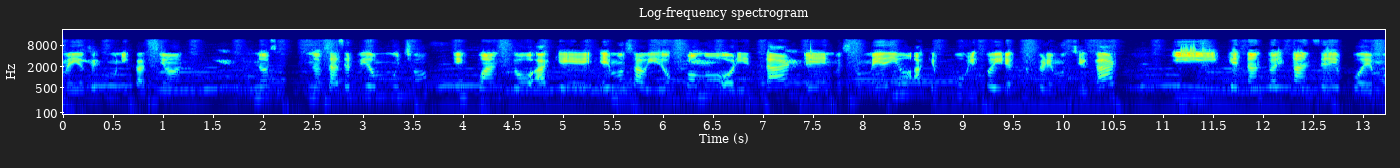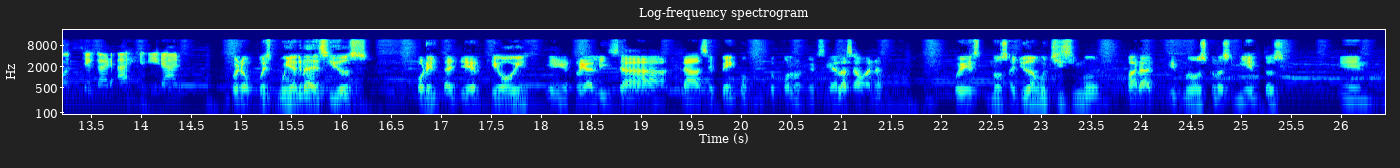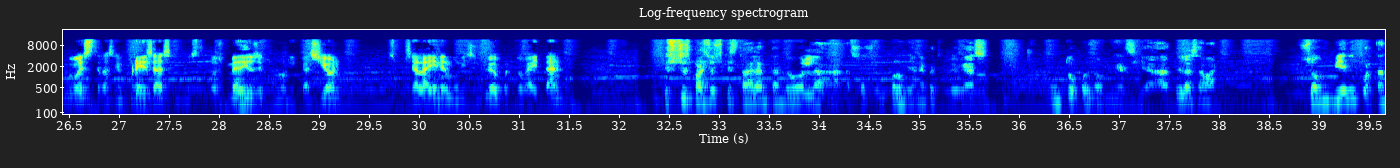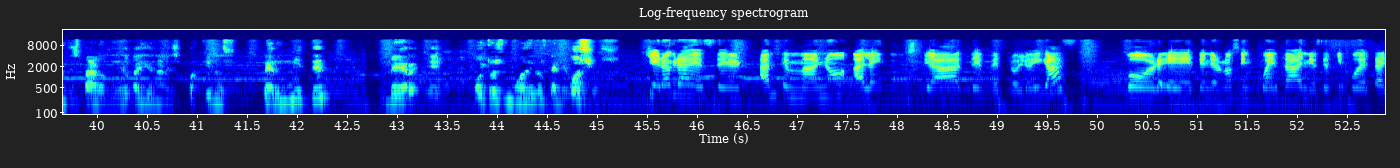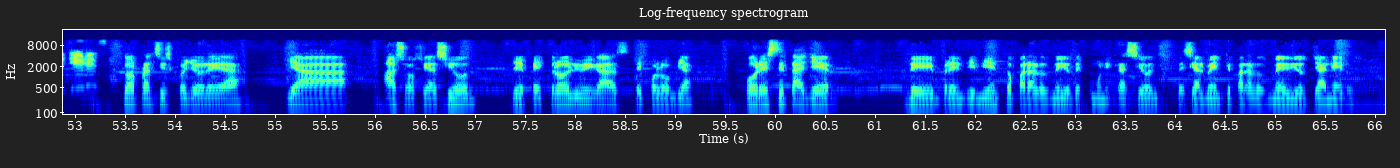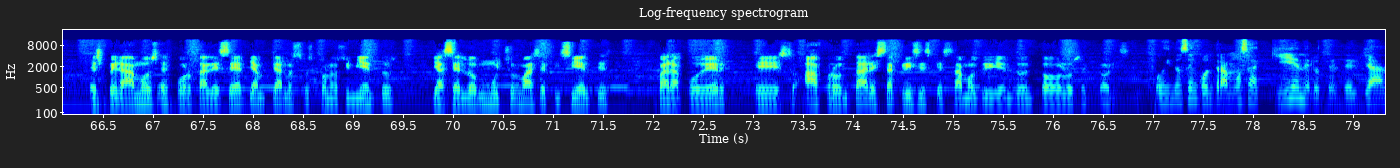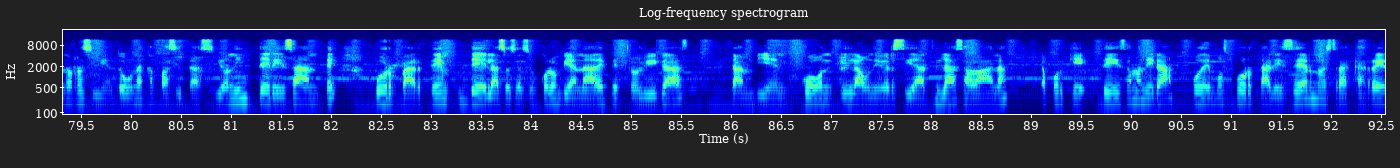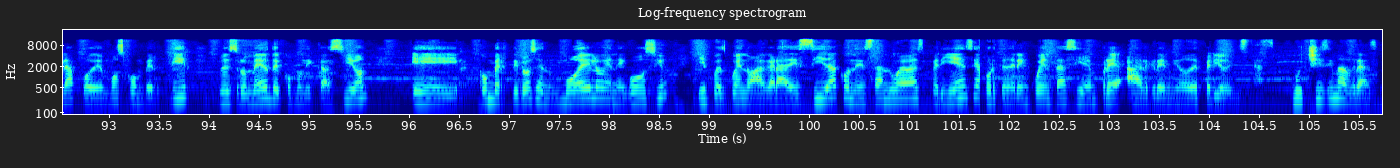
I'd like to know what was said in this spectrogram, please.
medios de comunicación nos, nos ha servido mucho en cuanto a que hemos sabido cómo orientar en nuestro medio, a qué público directo queremos llegar y qué tanto alcance podemos llegar a generar. Bueno, pues muy agradecidos por el taller que hoy eh, realiza la ACP en conjunto con la Universidad de La Sabana, pues nos ayuda muchísimo para adquirir nuevos conocimientos en nuestras empresas, en nuestros medios de comunicación, en especial ahí en el municipio de Puerto Gaitán, estos espacios que está adelantando la Asociación Colombiana de Petróleo y Gas junto con la Universidad de La Sabana son bien importantes para los medios regionales porque nos permiten ver eh, otros modelos de negocios. Quiero agradecer antemano a la industria de petróleo y gas por eh, tenernos en cuenta en este tipo de talleres. Doctor Francisco Llorea y a Asociación de Petróleo y Gas de Colombia por este taller de emprendimiento para los medios de comunicación, especialmente para los medios llaneros. Esperamos fortalecer y ampliar nuestros conocimientos y hacerlos mucho más eficientes para poder afrontar esta crisis que estamos viviendo en todos los sectores. Hoy nos encontramos aquí en el Hotel del Llano recibiendo una capacitación interesante por parte de la Asociación Colombiana de Petróleo y Gas, también con la Universidad La Sabana porque de esa manera podemos fortalecer nuestra carrera, podemos convertir nuestros medios de comunicación eh, convertirlos en un modelo de negocio y pues bueno, agradecida con esta nueva experiencia por tener en cuenta siempre al gremio de periodistas. Muchísimas gracias.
